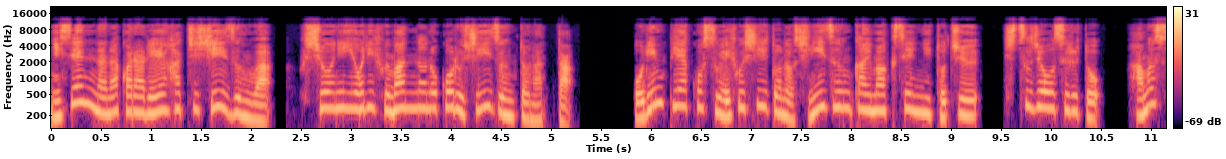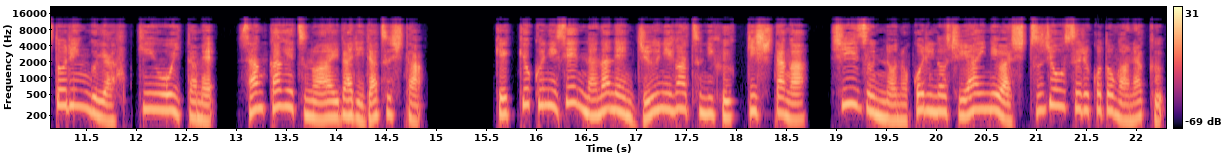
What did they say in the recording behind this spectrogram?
2007から08シーズンは負傷により不満の残るシーズンとなった。オリンピアコス FC とのシーズン開幕戦に途中出場すると、ハムストリングや腹筋を痛め、3ヶ月の間離脱した。結局2007年12月に復帰したが、シーズンの残りの試合には出場することがなく、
